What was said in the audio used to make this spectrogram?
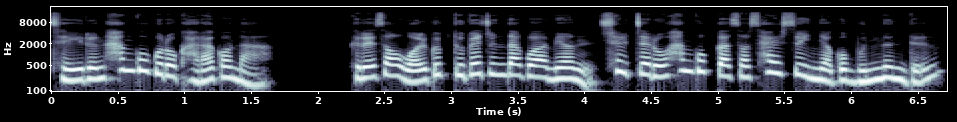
제일은 한국으로 가라거나 그래서 월급 두 배 준다고 하면 실제로 한국 가서 살 수 있냐고 묻는 등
